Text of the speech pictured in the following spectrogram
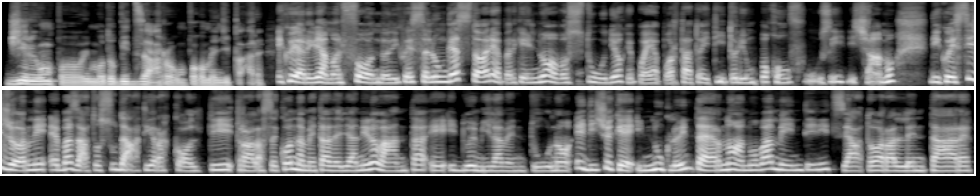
giri un po' in modo bizzarro, un po' come gli pare. E qui arriviamo al fondo di questa lunga storia perché il nuovo studio, che poi ha portato ai titoli un po' confusi, diciamo, di questi giorni è basato su dati raccolti tra la seconda metà degli anni 90 e il 2021 e dice che il nucleo interno ha nuovamente iniziato a rallentare.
